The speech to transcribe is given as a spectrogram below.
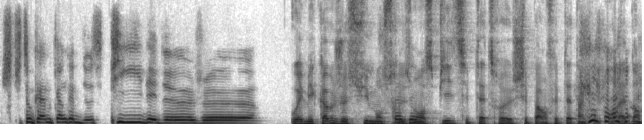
suis plutôt quand même quelqu'un de speed et de je Oui, mais comme je suis monstrueusement speed, c'est peut-être, euh, je sais pas, on fait peut-être un concours là-dedans.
